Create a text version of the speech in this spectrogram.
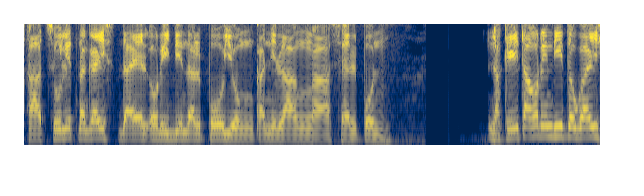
at sulit na guys dahil original po yung kanilang ah, cellphone. Nakita ko rin dito guys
